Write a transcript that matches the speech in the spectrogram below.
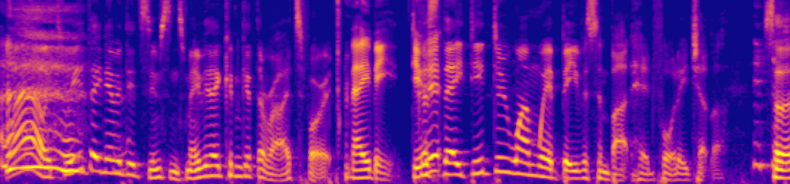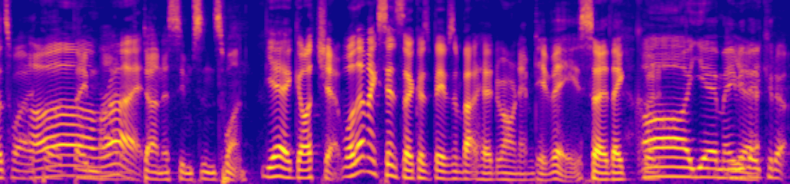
Wow, it's weird they never did Simpsons. Maybe they couldn't get the rights for it. Maybe. Because they did do one where Beavis and Butthead fought each other. So that's why I thought they Oh, might right. have done a Simpsons one. yeah, gotcha. Well, that makes sense, though, because Beavis and Butthead were on MTV, so they could. Oh yeah, maybe Yeah. they could. have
